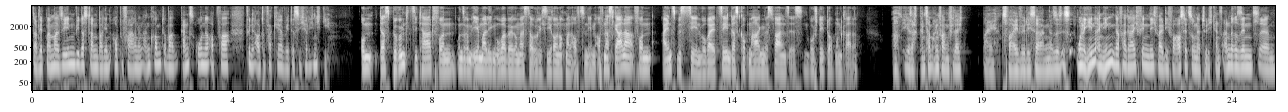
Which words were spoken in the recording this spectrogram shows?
Da wird man mal sehen, wie das dann bei den Autofahrenden ankommt. Aber ganz ohne Opfer für den Autoverkehr wird es sicherlich nicht gehen. Um das berühmte Zitat von unserem ehemaligen Oberbürgermeister Ulrich Sierau nochmal aufzunehmen. Auf einer Skala von 1 bis 10, wobei 10 das Kopenhagen Westfalens ist. Wo steht Dortmund gerade? Wie gesagt, ganz am Anfang vielleicht bei zwei, würde ich sagen. Also es ist ohnehin ein hinkender Vergleich, finde ich, weil die Voraussetzungen natürlich ganz andere sind. Ähm,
